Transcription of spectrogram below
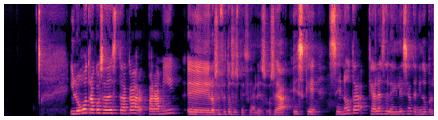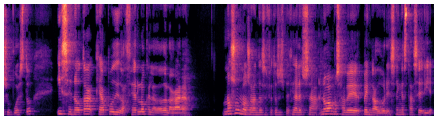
Y luego otra cosa a destacar para mí, eh, los efectos especiales. O sea, es que se nota que Alex de la Iglesia ha tenido presupuesto y se nota que ha podido hacer lo que le ha dado la gana. No son unos grandes efectos especiales, o sea, no vamos a ver Vengadores en esta serie,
